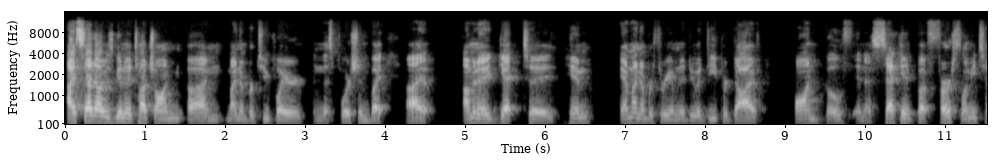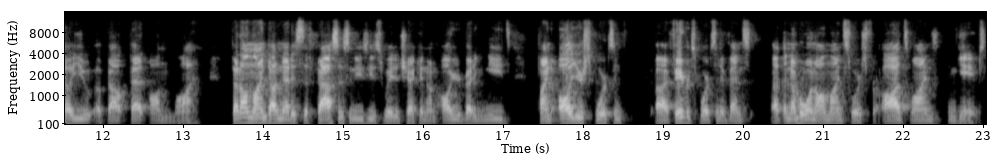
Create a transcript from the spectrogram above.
I said I was going to touch on um, my number two player in this portion, but uh, I'm going to get to him and my number three. I'm going to do a deeper dive on both in a second. But first, let me tell you about Bet Online. BetOnline.net is the fastest and easiest way to check in on all your betting needs. Find all your sports and uh, favorite sports and events at the number one online source for odds, lines, and games.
